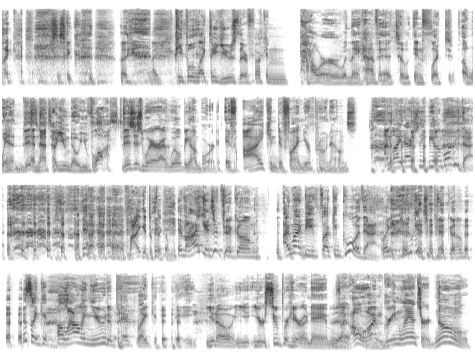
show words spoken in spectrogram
like, like, like, like people like to use their fucking power when they have it to inflict a win, and is- that's how you know you've lost. this is where I will be on board. If I can define your pronouns, I might actually be on board with that. if I get to pick them, If I get to pick them, I might be fucking cool with that. Like if you get to pick them. It's like allowing you to pick like you know your superhero name. It's Yeah. like, oh, I'm Green Lantern. No,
